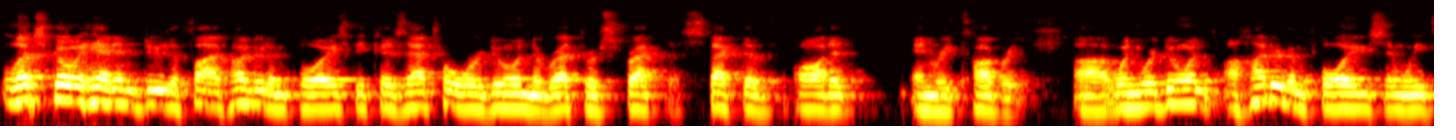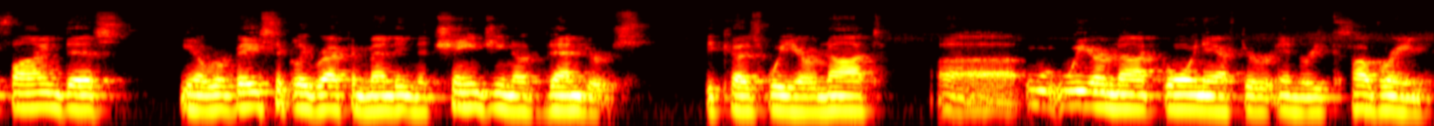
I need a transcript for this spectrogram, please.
let's go ahead and do the 500 employees because that's where we're doing the retrospective audit and recovery. Uh, when we're doing 100 employees and we find this, you know, we're basically recommending the changing of vendors because we are not uh, we are not going after and recovering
